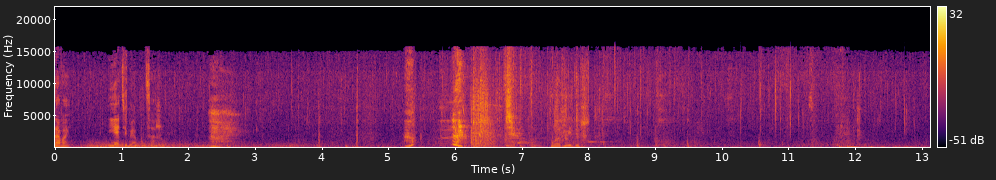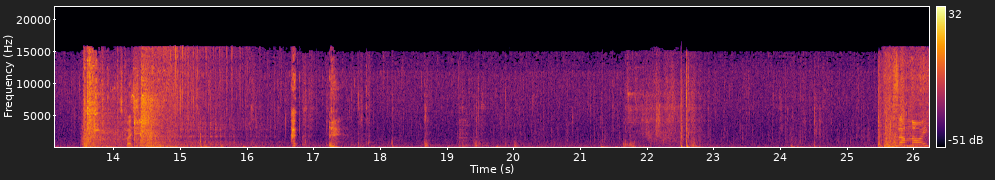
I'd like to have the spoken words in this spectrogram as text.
Давай, я тебя подсажу. Вот видишь? Спасибо. За мной.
